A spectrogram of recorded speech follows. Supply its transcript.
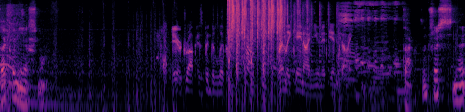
Да, конечно. Airdrop has been delivered. Friendly canine unit incoming. Так, тут щось не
